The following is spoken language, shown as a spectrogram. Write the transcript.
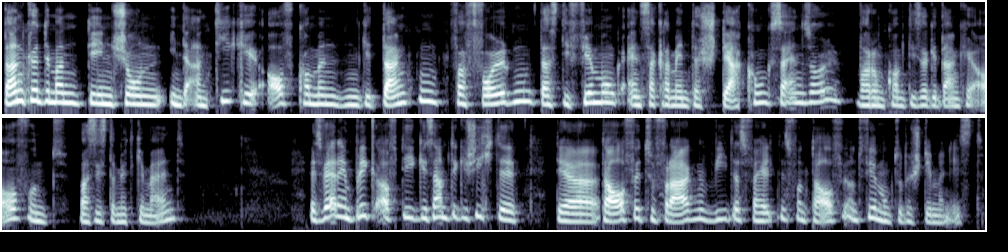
Dann könnte man den schon in der Antike aufkommenden Gedanken verfolgen, dass die Firmung ein Sakrament der Stärkung sein soll. Warum kommt dieser Gedanke auf und was ist damit gemeint? Es wäre ein Blick auf die gesamte Geschichte der Taufe zu fragen, wie das Verhältnis von Taufe und Firmung zu bestimmen ist.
